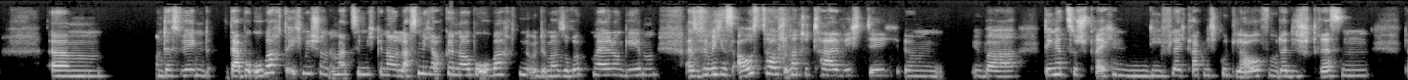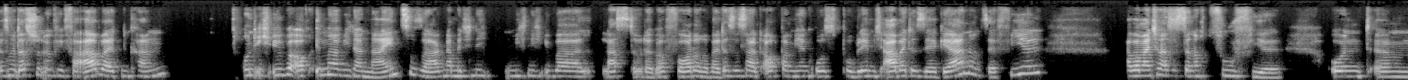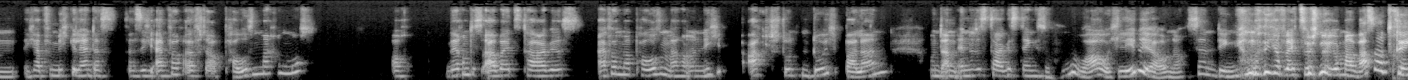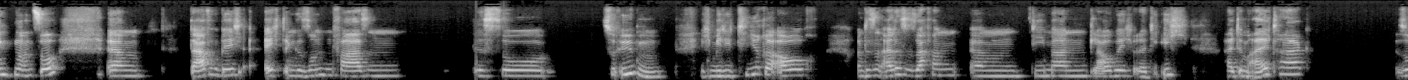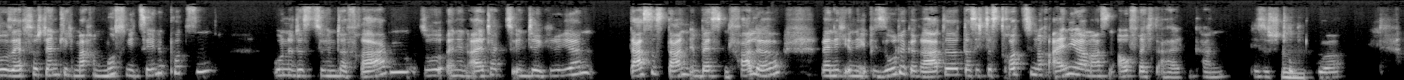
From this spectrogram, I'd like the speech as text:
Ähm, und deswegen, da beobachte ich mich schon immer ziemlich genau, lass mich auch genau beobachten und immer so Rückmeldung geben. Also für mich ist Austausch immer total wichtig, ähm, über Dinge zu sprechen, die vielleicht gerade nicht gut laufen oder die stressen, dass man das schon irgendwie verarbeiten kann. Und ich übe auch immer wieder Nein zu sagen, damit ich nicht, mich nicht überlaste oder überfordere, weil das ist halt auch bei mir ein großes Problem. Ich arbeite sehr gerne und sehr viel, aber manchmal ist es dann noch zu viel. Und ähm, ich habe für mich gelernt, dass, dass ich einfach öfter auch Pausen machen muss, auch während des Arbeitstages einfach mal Pausen machen und nicht acht Stunden durchballern. Und am Ende des Tages denke ich so, wow, ich lebe ja auch noch, ist ja ein Ding. Muss ich ja vielleicht zwischendurch auch mal Wasser trinken und so. Ähm, da probiere ich echt in gesunden Phasen ist so zu üben. Ich meditiere auch. Und das sind alles so Sachen, ähm, die man, glaube ich, oder die ich halt im Alltag so selbstverständlich machen muss, wie Zähne putzen, ohne das zu hinterfragen, so in den Alltag zu integrieren. Das ist dann im besten Falle, wenn ich in eine Episode gerate, dass ich das trotzdem noch einigermaßen aufrechterhalten kann, diese mhm. Struktur. Mhm.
